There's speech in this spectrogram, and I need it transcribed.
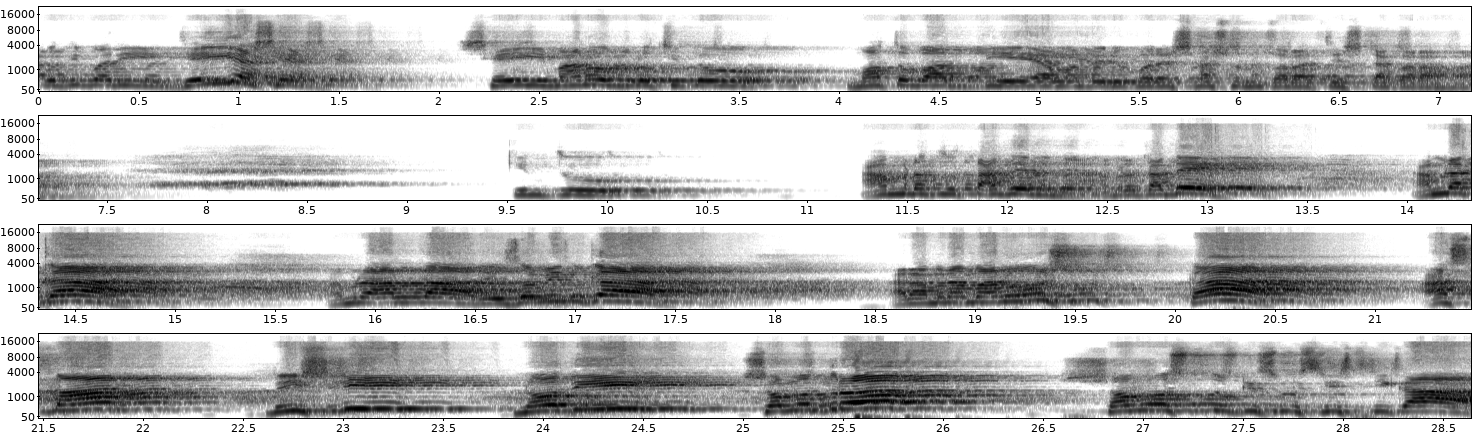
প্রতিবারই যেই আসেন, সেই মানব রচিত মতবাদ দিয়ে আমাদের উপরে শাসন করার চেষ্টা করা হয়। কিন্তু আমরা তো তাদের না, আমরা তাদের। আমরা কার? আমরা আল্লাহ এই জমিন কার? আর আমরা মানুষ কার? আসমান, বৃষ্টি, নদী, সমুদ্র সমস্ত কিছু সৃষ্টিকার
